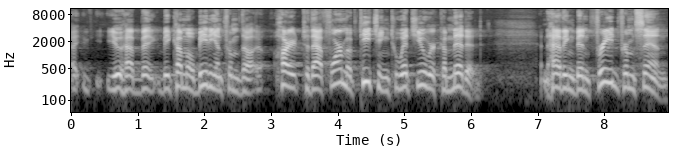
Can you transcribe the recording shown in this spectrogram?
uh, you have become obedient from the heart to that form of teaching to which you were committed. And having been freed from sin,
